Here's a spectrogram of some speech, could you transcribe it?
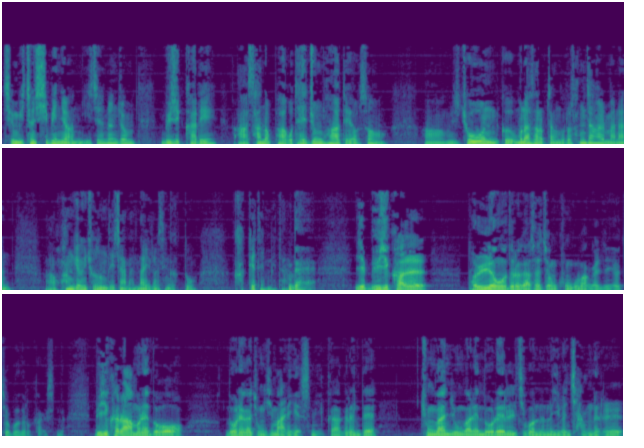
지금 2012년 이제는 좀 뮤지컬이 아, 산업화하고 대중화되어서 어, 좋은 그 문화산업 장르로 성장할 만한 어, 환경이 조성되지 않았나 이런 생각도 갖게 됩니다. 네. 이제 뮤지컬 본령으로 들어가서 좀 궁금한 걸 여쭤보도록 하겠습니다. 뮤지컬은 아무래도 노래가 중심 아니겠습니까? 그런데 중간중간에 노래를 집어넣는 이런 장르를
